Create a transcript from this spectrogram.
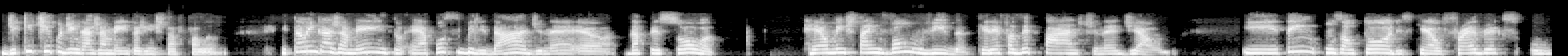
de que tipo de engajamento a gente está falando? Então, engajamento é a possibilidade, né, é, da pessoa realmente estar tá envolvida, querer fazer parte, né, de algo. E tem uns autores, que é o Fredericks, o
